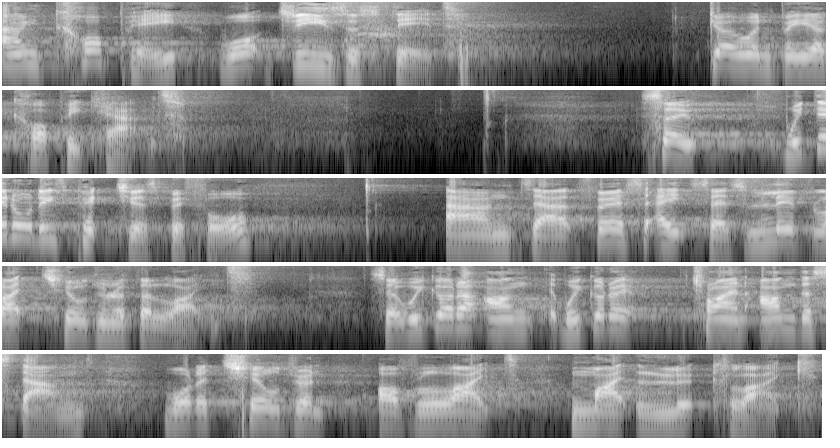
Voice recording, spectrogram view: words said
and copy what Jesus did. Go and be a copycat. So, we did all these pictures before, and uh, verse 8 says, Live like children of the light. So we've got, to un- we've got to try and understand what a children of light might look like.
